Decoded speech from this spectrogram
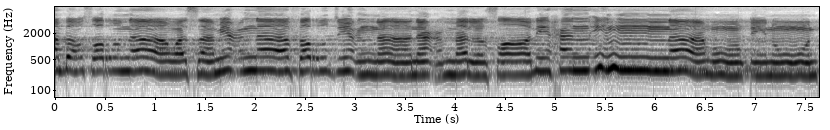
أبصرنا وسمعنا فارجعنا نعمل صالحا إنا موقنون.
